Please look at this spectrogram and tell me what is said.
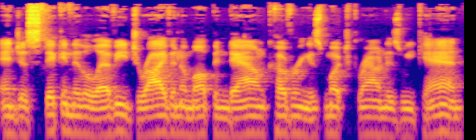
and just sticking to the levee, driving them up and down, covering as much ground as we can,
